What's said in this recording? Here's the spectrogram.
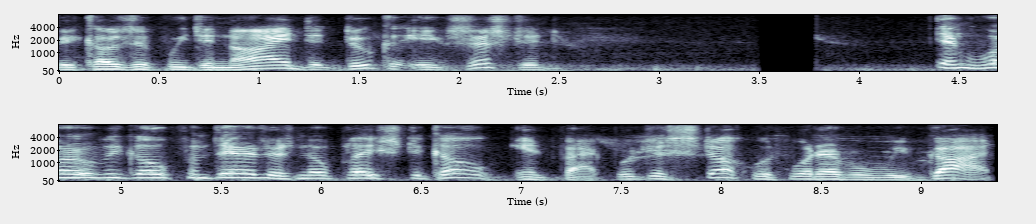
Because if we denied that dukkha existed, then where do we go from there? There's no place to go. In fact, we're just stuck with whatever we've got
